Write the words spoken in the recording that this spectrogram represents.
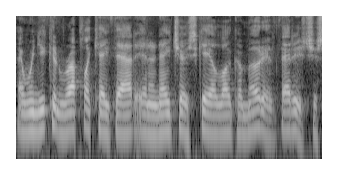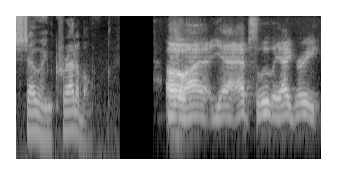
And when you can replicate that in an HO scale locomotive, that is just so incredible. Oh, I, yeah, absolutely. I agree.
